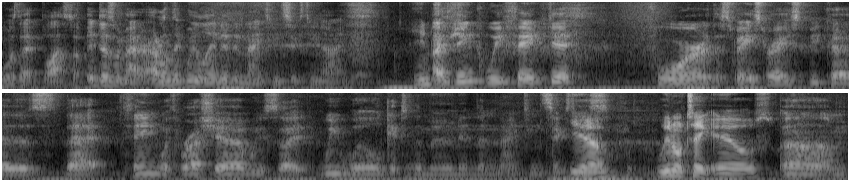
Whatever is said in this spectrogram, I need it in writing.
was that blast off? It doesn't matter. I don't think we landed in 1969. I think we faked it for the space race because that thing with Russia, we was like we will get to the moon in the 1960s. yeah, we don't take L's. Um,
